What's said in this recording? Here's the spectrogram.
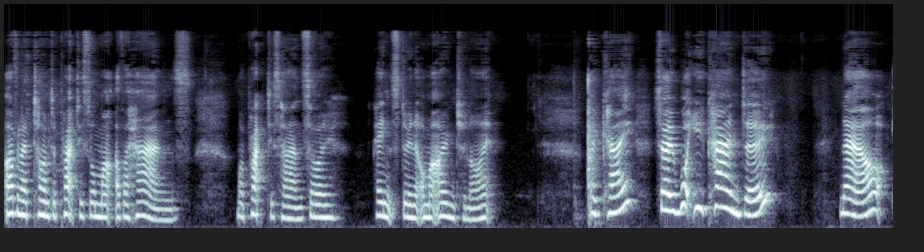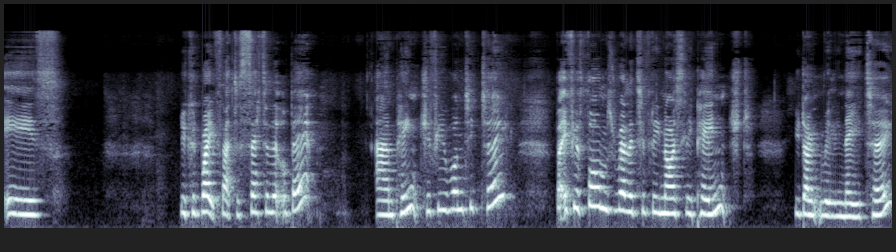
I haven't had time to practice on my other hands, my practice hands, so I hence doing it on my own tonight. Okay, so what you can do now is you could wait for that to set a little bit and pinch if you wanted to. But if your form's relatively nicely pinched, you don't really need to.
